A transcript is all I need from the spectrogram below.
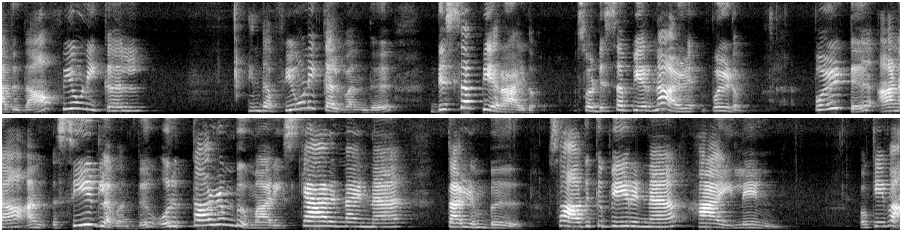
அதுதான் ஃபியூனிக்கல் இந்த ஃபியூனிக்கல் வந்து டிஸப்பியர் ஆகிடும் ஸோ டிஸப்பியர்னால் அழி போயிடும். போயிட்டு ஆனால் அந்த சீடில் வந்து ஒரு தழும்பு மாதிரி ஸ்கேர்னா என்ன? தழும்பு. ஸோ அதுக்கு பேர் என்ன? ஹைலின் ஓகேவா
